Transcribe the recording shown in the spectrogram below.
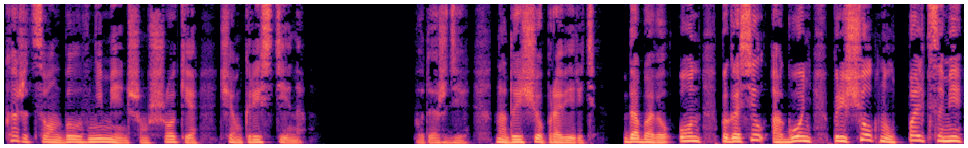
Кажется, он был в не меньшем шоке, чем Кристина. «Подожди, надо еще проверить», — добавил он, погасил огонь, прищелкнул пальцами,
